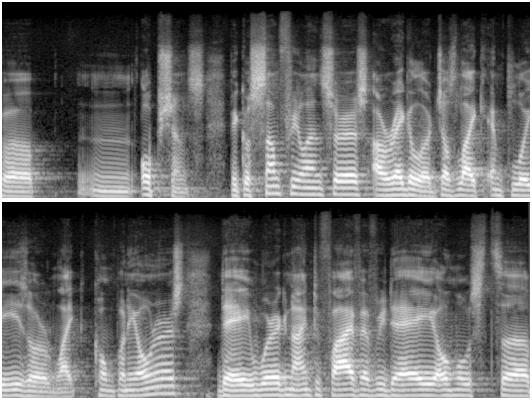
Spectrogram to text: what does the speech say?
uh, mm, options because some freelancers are regular, just like employees or like company owners. They work nine to five every day, almost uh,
